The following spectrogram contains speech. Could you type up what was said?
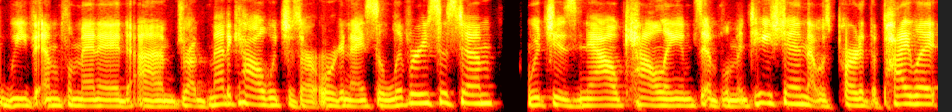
we've implemented, um, Drug Medi-Cal, which is our organized delivery system, which is now CalAIMS implementation. That was part of the pilot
